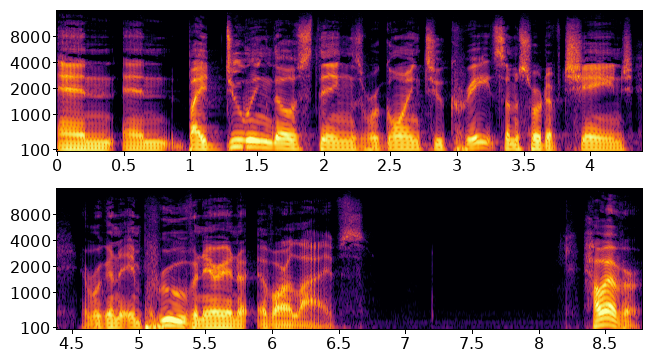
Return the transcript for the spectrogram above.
And, and by doing those things, we're going to create some sort of change and we're going to improve an area of our lives. However,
